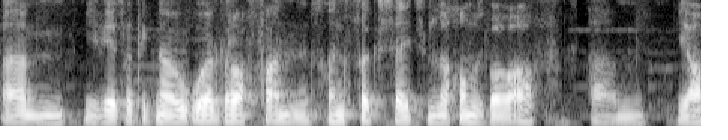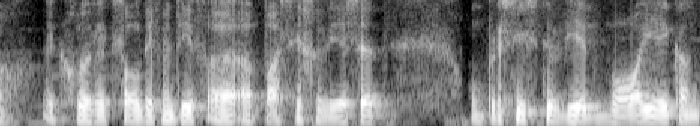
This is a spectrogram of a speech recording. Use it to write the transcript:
um, jy weet wat ek nou oordra van van fiksites en liggaamsbou af. Um, ja, ek glo dit sal definitief 'n 'n passie gewees het om presies te weet waar jy kan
